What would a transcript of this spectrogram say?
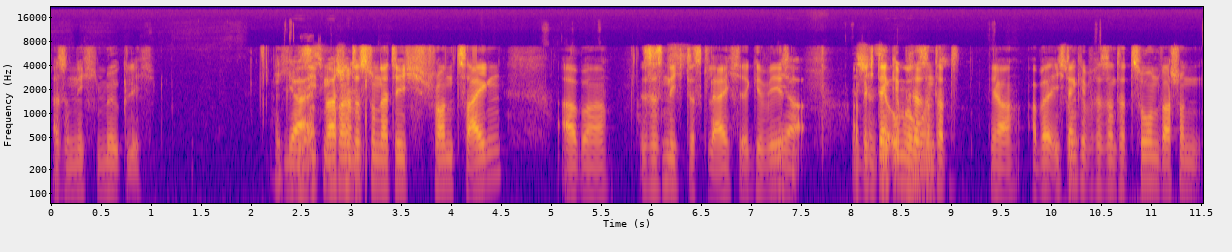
also nicht möglich. Ja, es Requisiten schon- konntest du natürlich schon zeigen, aber es ist nicht das gleiche gewesen. Ja, aber ich denke. Präsentat ja, aber ich denke, Präsentation war schon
